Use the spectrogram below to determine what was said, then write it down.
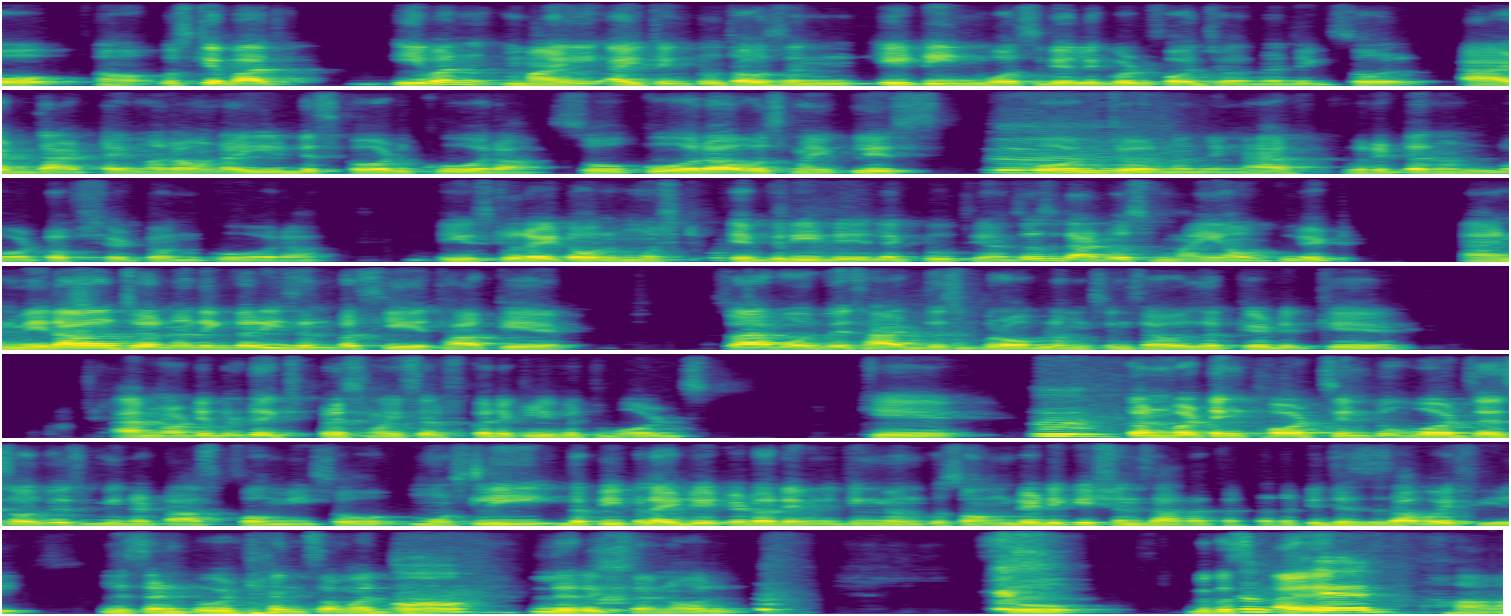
uh, उसके बाद even my I think 2018 was really good for journaling. So at that time around I discovered Quora. So Quora was my place for Hmm. journaling. I have written a lot of shit on Quora. I used to write almost every day, like two, three answers. So That was my outlet. And मेरा journaling का reason बस ये था कि so I've always had this problem since I was a kid कि I'm not able to express myself correctly with words. कि Hmm. converting thoughts into words has always been a task for me. So mostly the people I dated or anything, मैं उनको song dedication ज्यादा करता था कि this is how I feel. Listen to it and समझ जाओ Oh, lyrics and all. So because I okay. हाँ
